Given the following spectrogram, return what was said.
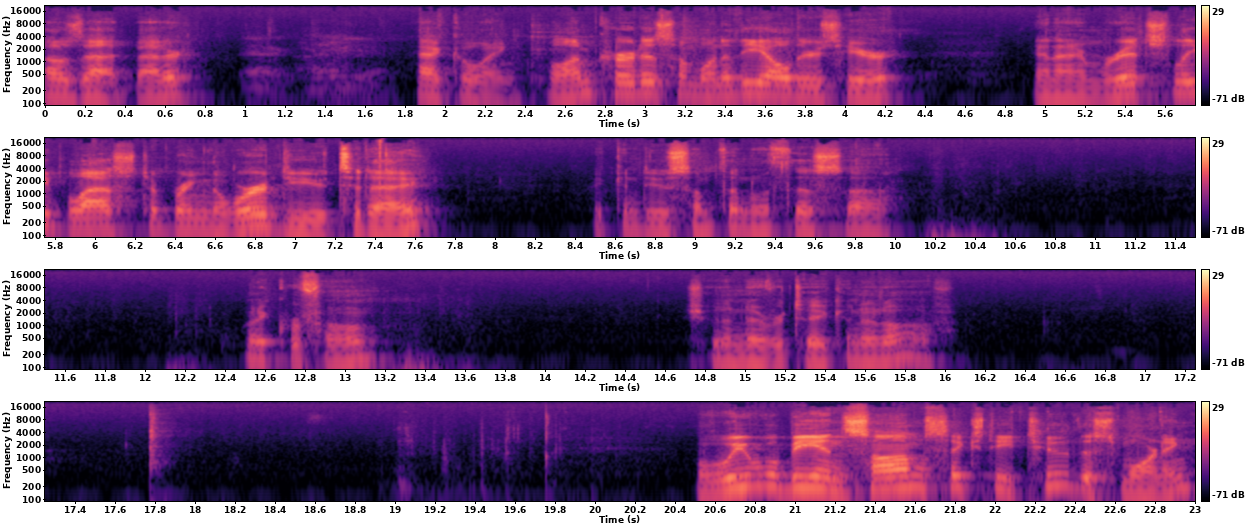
How's that? Better? Echoing. Well, I'm Curtis. I'm one of the elders here, and I'm richly blessed to bring the word to you today. We can do something with this uh, microphone. Should have never taken it off. We will be in Psalm 62 this morning.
